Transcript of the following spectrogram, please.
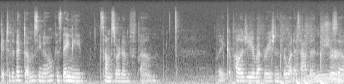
get to the victims. You know, because they need some sort of um, like apology or reparations for what has happened. Sure. So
